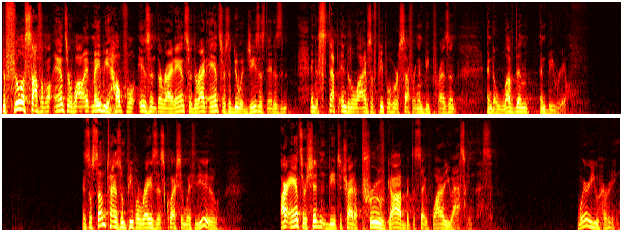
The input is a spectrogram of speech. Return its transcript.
the philosophical answer, while it may be helpful, isn't the right answer. The right answer is to do what Jesus did, is and to step into the lives of people who are suffering and be present and to love them and be real. And so sometimes when people raise this question with you, our answer shouldn't be to try to prove God, but to say, why are you asking this? Where are you hurting?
